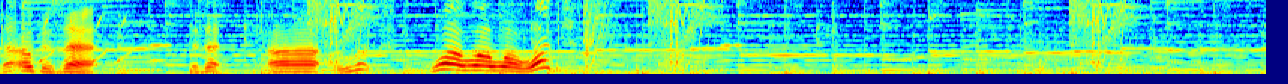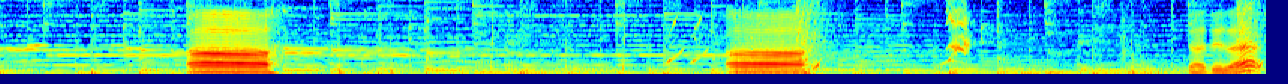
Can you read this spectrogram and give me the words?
That opens that. Is that... Uh, looks... Whoa, whoa, whoa, what? Uh... Uh... Did I do that?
